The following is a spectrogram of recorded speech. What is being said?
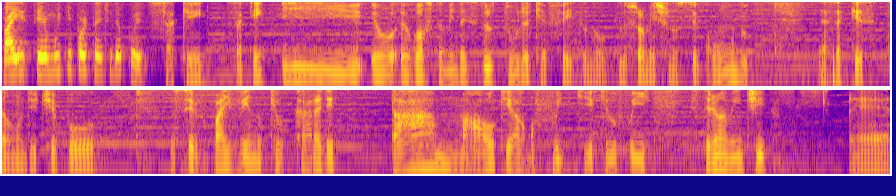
vai ser muito importante depois. Saquei, saquei. E eu, eu gosto também da estrutura que é feita, no, principalmente no segundo. Essa questão de tipo. Você vai vendo que o cara ele tá mal, que algo foi. que aquilo foi extremamente é,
